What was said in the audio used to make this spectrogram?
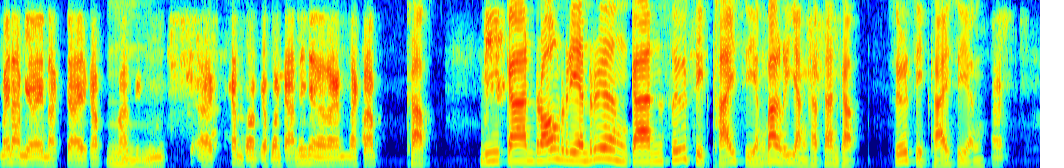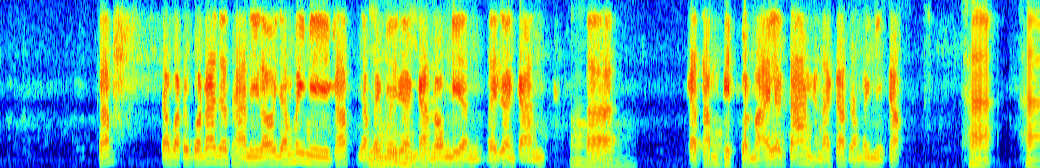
ไม่น่ามีอะไรหนักใจครับอืมมาถึงเอ่อขั้นตอนกระบวนการที่จะนั้นนะครับ ครับ มีการร้องเรียนเรื่องการซื้อสิทธิ์ขายเสียงบ้างหรือยังครับท่านครับ ซื้อสิทธิ์ขายเสียง ครับ จังหวัดอุบลราชธานีเรายังไม่มีครับ ยังไม่ยังไม่มีมีเรื่องการร้องเรียนในเรื่องการอ๋อเอ่อกระทำผิดกฎหมายเลือกตั้งนะครับ ยังไม่มีครับฮะฮะ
